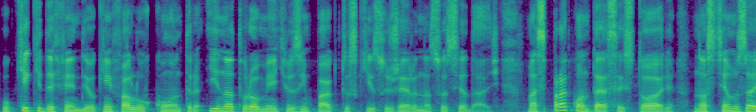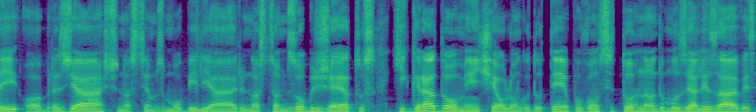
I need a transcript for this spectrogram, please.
o que que defendeu, quem falou contra e naturalmente os impactos que isso gera na sociedade. Mas para contar essa história, nós temos aí obras de arte, nós temos mobiliário, nós temos objetos que gradualmente ao longo do tempo vão se tornando musealizáveis.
